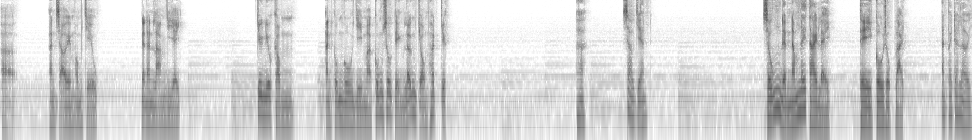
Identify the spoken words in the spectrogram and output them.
Ờ Anh sợ em không chịu Nên anh làm như vậy. Chứ nếu không Anh cũng ngu gì mà cúng số tiền lớn cho ông hết chứ. À Sao vậy anh? Súng định nắm lấy tay Lệ Thì cô rụt lại. Anh phải trả lời.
